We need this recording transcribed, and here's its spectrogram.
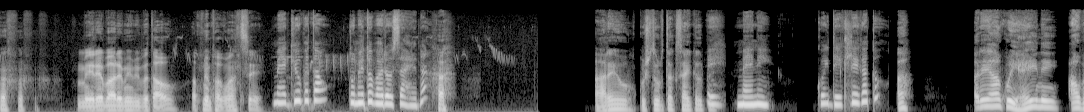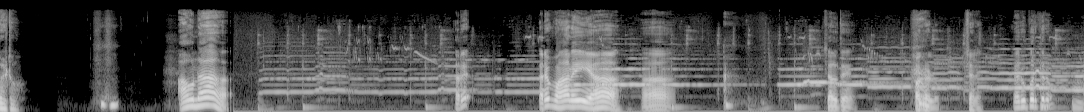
मेरे बारे में भी बताओ अपने भगवान से। मैं क्यों बताऊँ? तुम्हें तो भरोसा है ना? आ रहे हो? कुछ दूर तक साइकिल पे? ए मैं नहीं। कोई देख लेगा तो? आ, अरे यहाँ कोई है ही नहीं। आओ बैठो। आओ ना। अरे अरे वहाँ नहीं यहाँ। हाँ। चलते हैं। पकड़ लो। चले। पैर ऊपर करो। हम्म,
